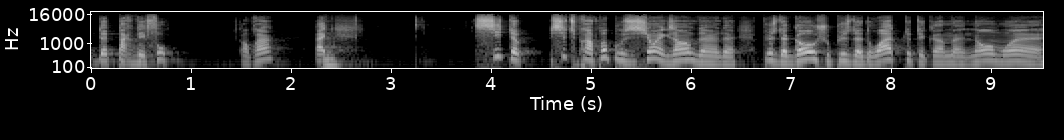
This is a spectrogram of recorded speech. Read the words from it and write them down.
de- par défaut. Tu comprends? Fait que, si, t'as- si tu prends pas position, exemple, d'un- plus de gauche ou plus de droite, tout est comme euh, non, moi, euh,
